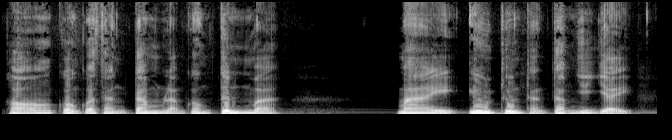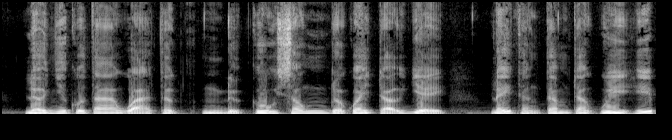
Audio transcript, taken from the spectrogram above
họ còn có thằng Tâm làm con tin mà. Mai yêu thương thằng Tâm như vậy, lỡ như cô ta quả thực được cứu sống rồi quay trở về, lấy thằng Tâm ra quy hiếp,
